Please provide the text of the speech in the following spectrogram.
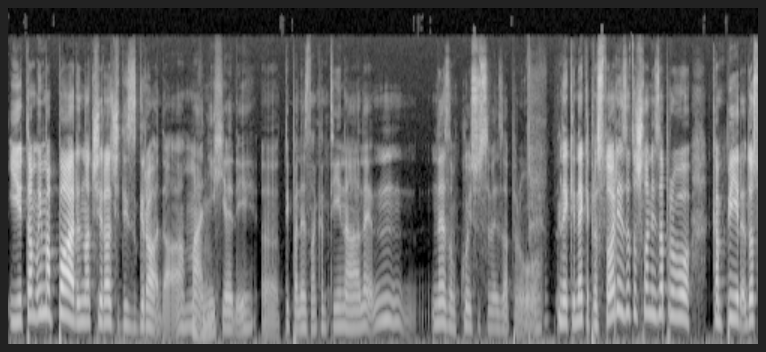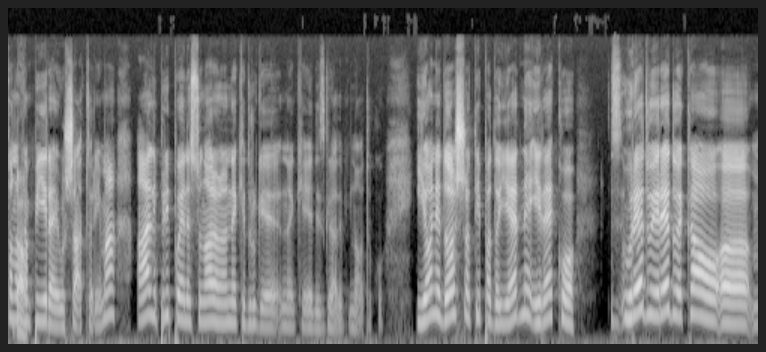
i tamo ima par znači, različitih zgrada, manjih, jeli, e, tipa ne znam, kantina, ne, ne znam koji su sve zapravo, neke, neke prostorije, zato što oni zapravo kampiraju, doslovno Da. kampiraju u šatorima, ali pripojene su naravno na neke druge, neke jeli, zgrade na otoku. I on je došao tipa do jedne i rekao, "Z- u redu je, redu je kao e,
